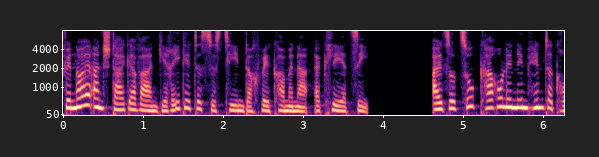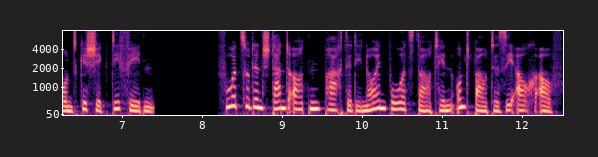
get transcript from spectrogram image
Für Neueinsteiger war ein geregeltes System doch willkommener, erklärt sie. Also zog Caroline im Hintergrund geschickt die Fäden fuhr zu den Standorten, brachte die neuen Boards dorthin und baute sie auch auf.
